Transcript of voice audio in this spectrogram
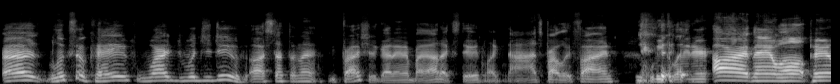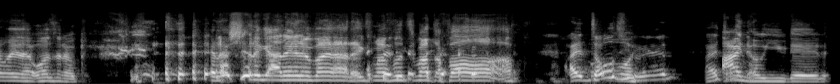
Uh, looks okay. Why would you do? Oh, I stepped on that. You probably should have got antibiotics, dude. Like, nah, it's probably fine. A week later, all right, man. Well, apparently that wasn't okay. and I should have got antibiotics. My foot's about to fall off. I told you, man. I, I know you did.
